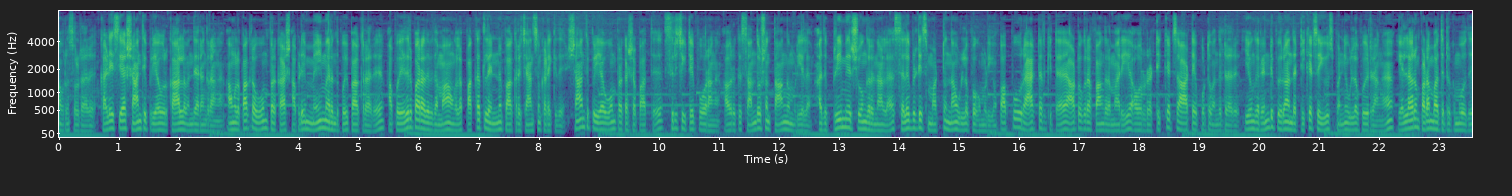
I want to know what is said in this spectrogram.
அவரும் சொல்றாரு. கடைசியா சாந்தி பிரியா ஒரு கார்ல வந்து இறங்குறாங்க. அவங்கள பாக்குற ஓம் பிரகாஷ் அப்படியே மெய் மறந்து போய் பாக்குறாரு. அப்போ எதிர்பாராத விதமா அவங்கள பக்கத்துல நின்னு பாக்குற சான்ஸும் கிடைக்குது. சாந்தி பிரியா ஓம் பிரகாஷை பார்த்து சிரிச்சுக்கிட்டே போறாங்க. அவருக்கு சந்தோஷம் தாங்க முடியல. அது பிரீமியர் ஷோங்கிறதுனால செலிபிரிட்டிஸ் மட்டும் தான் உள்ள போக முடியும். பப்பு ஒரு ஆக்டர் கிட்ட ஆட்டோகிராஃப் வாங்குற மாதிரி அவரோட டிக்கெட்ஸ் ஆட்டை போட்டு வந்துடுறாரு. இவங்க ரெண்டு பேரும் அந்த டிக்கெட்ஸை யூஸ் பண்ணி உள்ள போயிடுறாங்க. எல்லாரும் படம் பார்த்துட்டு இருக்கும்போது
